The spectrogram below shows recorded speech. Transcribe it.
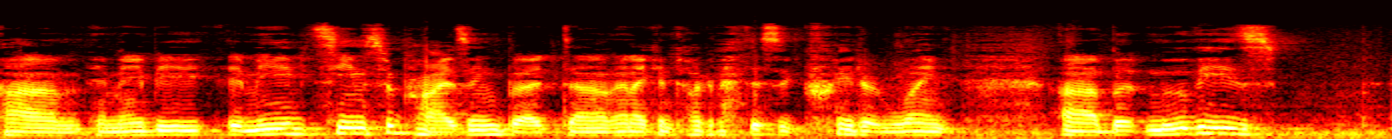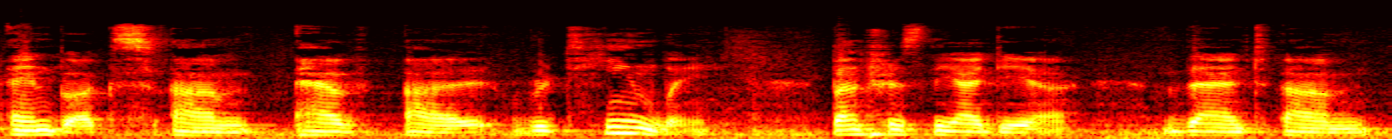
Um, it may be, it may seem surprising, but uh, and I can talk about this at greater length. Uh, but movies and books um, have uh, routinely buttressed the idea that um,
